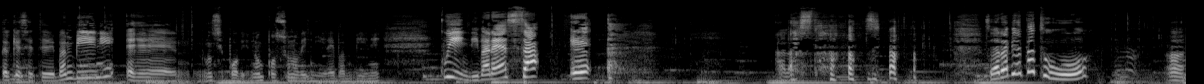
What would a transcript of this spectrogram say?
perché siete dei bambini e non, si può, non possono venire i bambini. Quindi Vanessa e Anastasia. Sei arrabbiata tu? No. Ah.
